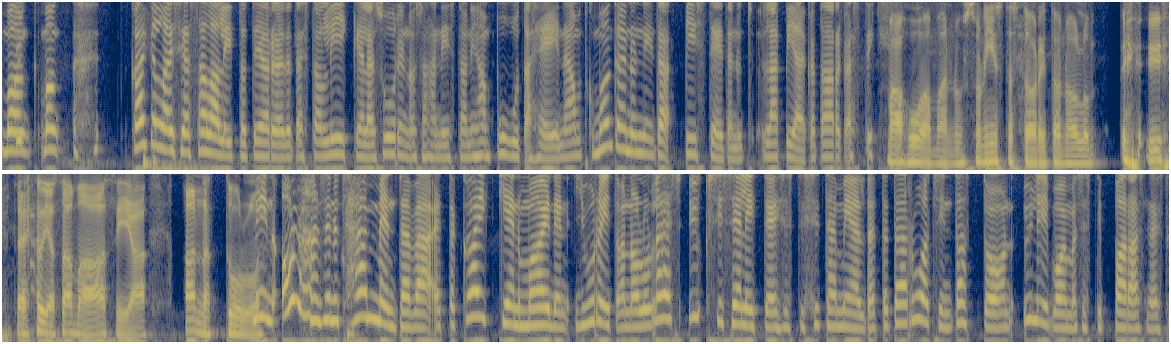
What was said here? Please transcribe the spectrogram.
mä oon, mä oon, kaikenlaisia salaliittoteorioita tästä on liikkeellä ja suurin osahan niistä on ihan puuta heinää, mutta kun mä oon käynyt niitä pisteitä nyt läpi aika tarkasti. Mä oon huomannut, sun Instastorit on ollut yhtä ja samaa asiaa Anna tulla. Niin onhan se nyt hämmentävää, että kaikkien maiden jurit on ollut lähes yksiselitteisesti sitä mieltä, että tämä Ruotsin tatto on ylivoimaisesti paras näistä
